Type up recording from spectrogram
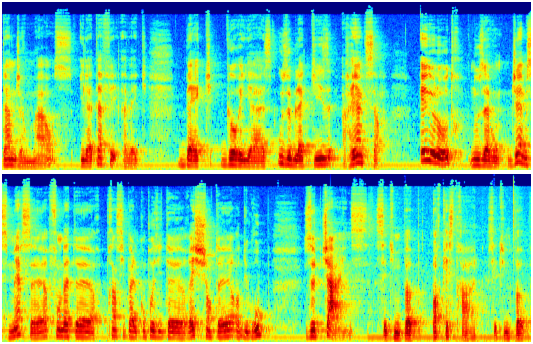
Danger Mouse. Il a taffé avec Beck, Gorillaz ou The Black Keys, rien que ça. Et de l'autre, nous avons James Mercer, fondateur, principal compositeur et chanteur du groupe The Chines. C'est une pop orchestrale, c'est une pop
